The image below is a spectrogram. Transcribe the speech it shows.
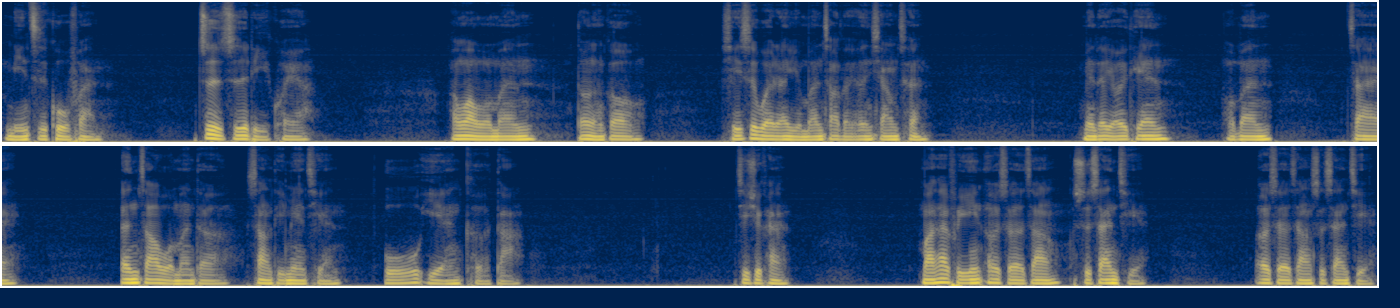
明知故犯，自知理亏啊！盼望我们。都能够行事为人与蒙召的人相称，免得有一天我们在恩召我们的上帝面前无言可答。继续看马太福音二十二章十三节，二十二章十三节。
